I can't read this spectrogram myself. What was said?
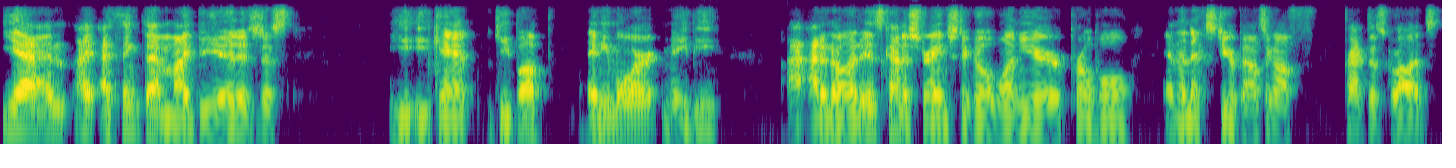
Yeah, and I, I think that might be it. Is just he he can't keep up anymore. Maybe I, I don't know. It is kind of strange to go one year Pro Bowl and the next year bouncing off practice squads,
